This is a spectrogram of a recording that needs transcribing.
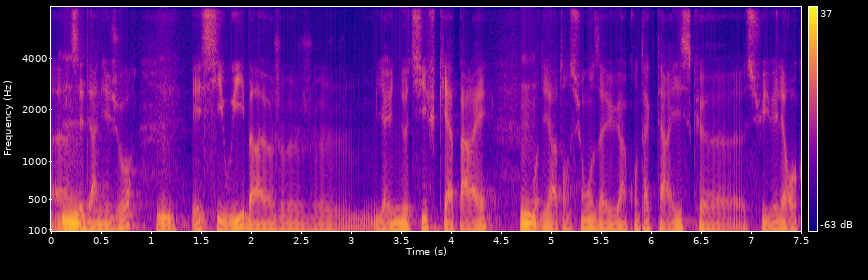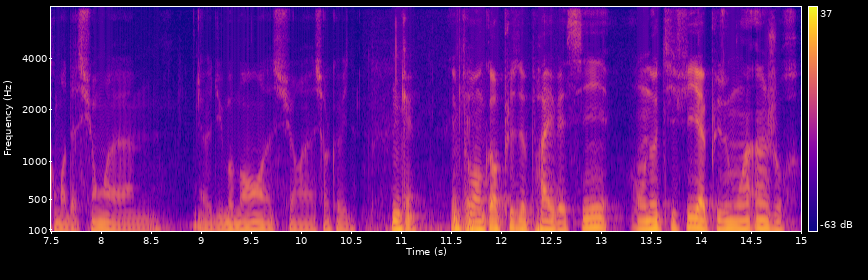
euh, hmm. ces derniers jours. Hmm. Et si oui, bah, il y a une notif qui apparaît hmm. pour dire attention, vous avez eu un contact à risque, euh, suivez les recommandations euh, du moment sur, sur le Covid. Et pour encore plus de privacy, on notifie à plus ou moins un jour.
